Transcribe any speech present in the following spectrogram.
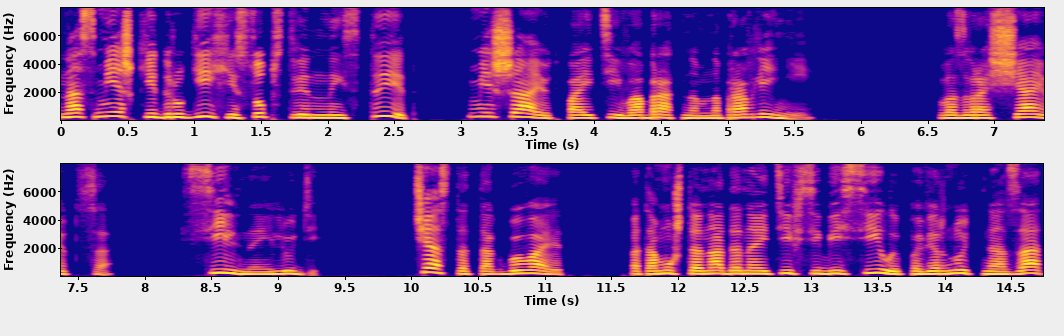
Насмешки других и собственный стыд мешают пойти в обратном направлении. Возвращаются сильные люди. Часто так бывает, потому что надо найти в себе силы повернуть назад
